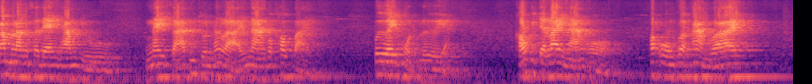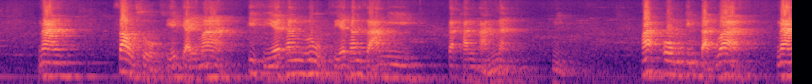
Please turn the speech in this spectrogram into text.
กำลังแสดงธรรมอยู่ ในสาธุชนทั้งหลายนางก็เข้าไป เปื่อยหมดเลยอะเขาก็จะไล่นางออก พระองค์ก็ห้ามไว้ นางเศร้าโศกเสียใจมาก ที่เสียทั้งลูกเสียทั้งสามีกระทันหันน่ะนี่ พระองค์จึงตัดว่า นาง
